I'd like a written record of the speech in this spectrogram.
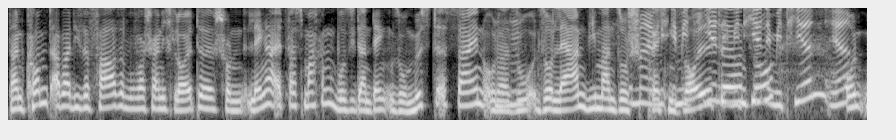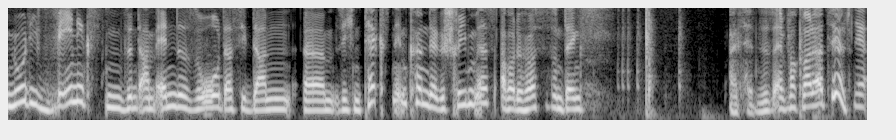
Dann kommt aber diese Phase, wo wahrscheinlich Leute schon länger etwas machen, wo sie dann denken, so müsste es sein oder so, so lernen, wie man so Mhm. Immer sprechen imitieren, sollte. imitieren, und so. imitieren, ja. Und nur die wenigsten sind am Ende so, dass sie dann ähm, sich einen Text nehmen können, der geschrieben ist, aber du hörst es und denkst, als hätten sie es einfach gerade erzählt. ja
